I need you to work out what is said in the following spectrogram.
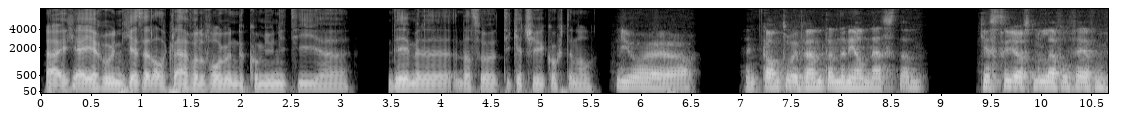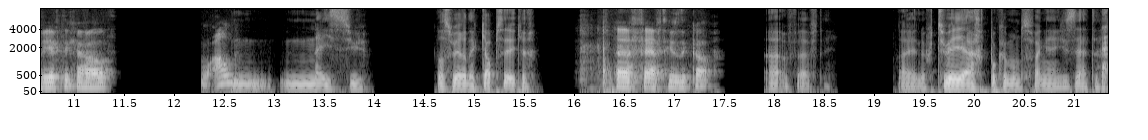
ja, jij, Jeroen, jij bent al klaar voor de volgende community eh day met eh, dat zo ticketje gekocht en al. Ja, ja, ja. Een Kanto-event en een heel nest. En gisteren juist mijn level 45 gehaald. Wauw. Nice. u. Dat is weer de kap, zeker? Eh 50 is de kap. Ah, 50. Ah, je nog twee jaar Pokémons vangen en gezeten.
